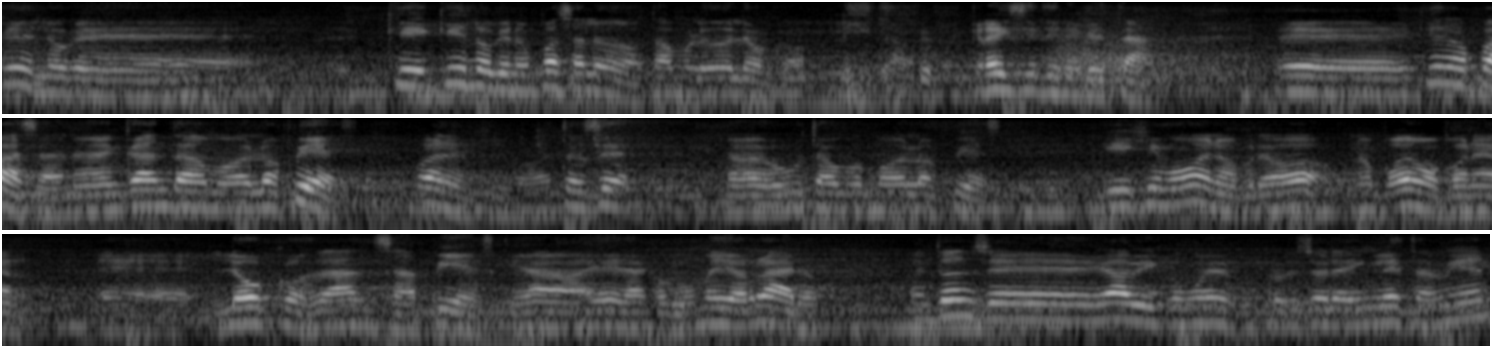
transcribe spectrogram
¿qué es lo que, ¿qué, ¿qué es lo que nos pasa a los dos? Estamos los dos locos. Listo. Crazy tiene que estar. Eh, ¿Qué nos pasa? Nos encanta mover los pies. Bueno, dijimos, entonces nos gusta mover los pies. Y dijimos, bueno, pero no podemos poner eh, locos danza pies, que era como medio raro. Entonces Gaby, como es profesora de inglés también,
